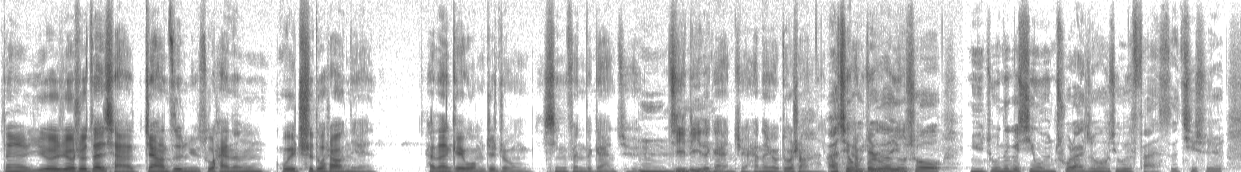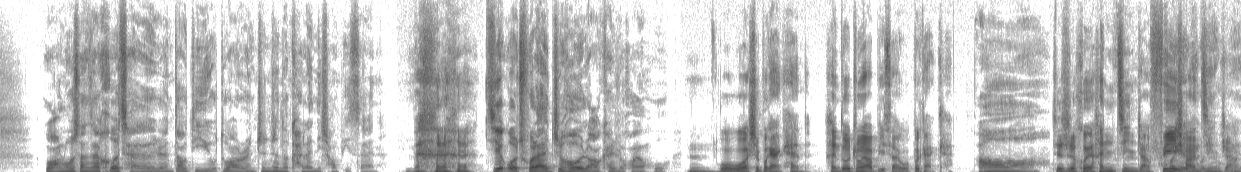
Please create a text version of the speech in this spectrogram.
但是有有时候在想，这样子女足还能维持多少年？还能给我们这种兴奋的感觉、嗯，激励的。感觉，还能有多少年？而且我觉得有时候女足那个新闻出来之后，就会反思，其实网络上在喝彩的人到底有多少人真正的看了那场比赛呢？结果出来之后，然后开始欢呼嗯，我我是不敢看的，很多重要比赛我不敢看。哦，就是会很紧张，非常紧张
